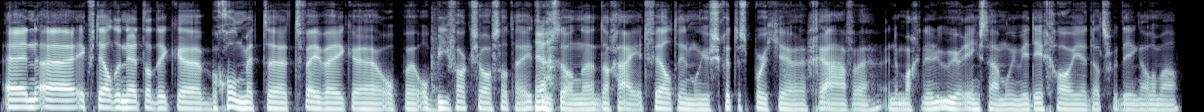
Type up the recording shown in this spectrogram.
en uh, ik vertelde net dat ik uh, begon met uh, twee weken op, op bivak, zoals dat heet. Ja. Dus dan, dan ga je het veld in, moet je schutterspotje graven. En dan mag je er een uur in staan, moet je weer dichtgooien, dat soort dingen allemaal.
